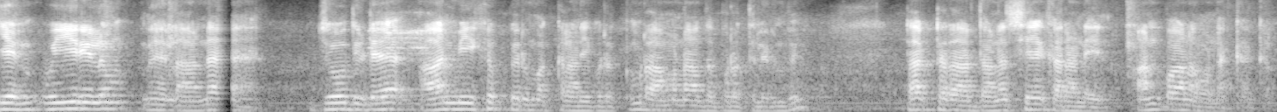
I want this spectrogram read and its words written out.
என் உயிரிலும் மேலான ஜோதிட ஆன்மீக பெருமக்கள் அனைவருக்கும் ராமநாதபுரத்திலிருந்து டாக்டர் ஆர் தனசேகரனின் அன்பான வணக்கங்கள்.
